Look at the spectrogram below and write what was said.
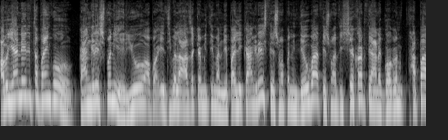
अब यहाँनिर तपाईँको काङ्ग्रेस पनि हेरियो। अब यति बेला आजका मितिमा नेपाली काङ्ग्रेस त्यसमा पनि देउबा त्यसमाथि शेखर त्यहाँबाट गगन थापा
